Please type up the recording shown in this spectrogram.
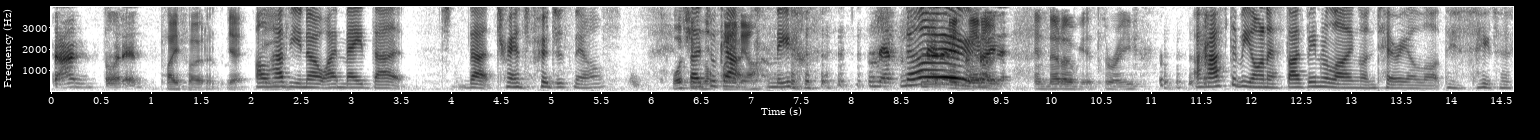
done, sorted. Play Foden. Yeah. I'll have you know I made that that transfer just now. What So I should took out now? Ne- Ne- No! and, never Neto, and Neto gets three. I have to be honest, I've been relying on Terry a lot this season.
